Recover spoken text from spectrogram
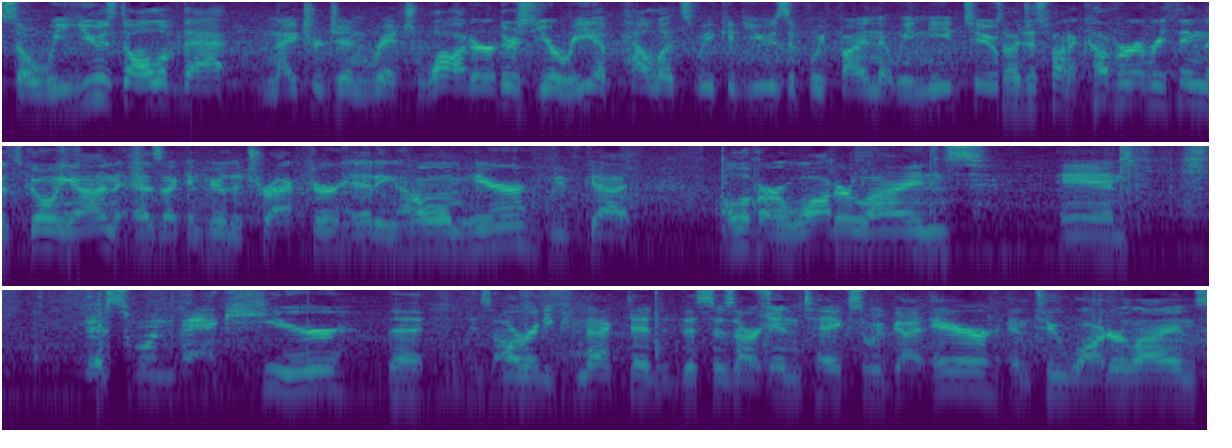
So we used all of that nitrogen rich water. There's urea pellets we could use if we find that we need to. So I just want to cover everything that's going on as I can hear the tractor heading home here here. We've got all of our water lines and this one back here that is already connected. This is our intake, so we've got air and two water lines,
